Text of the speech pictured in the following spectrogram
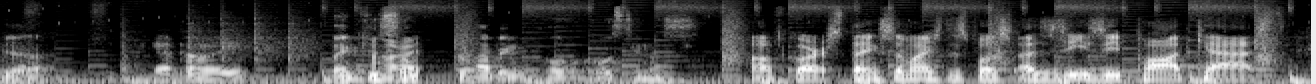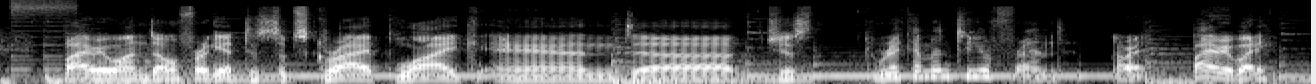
Yeah, definitely. Thank you all so right. much for having hosting us. Of course. Thanks so much. This was Azizi podcast. Bye, everyone. Don't forget to subscribe, like, and uh, just recommend to your friend. All right. Bye, everybody.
